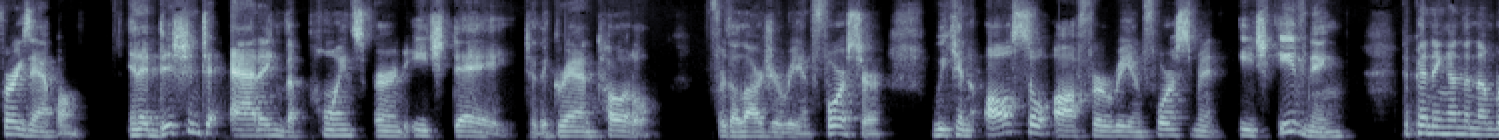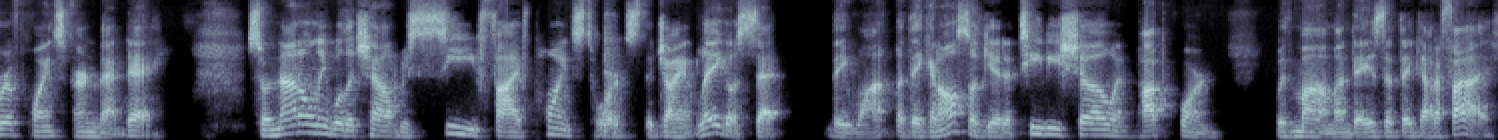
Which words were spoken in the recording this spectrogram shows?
For example, in addition to adding the points earned each day to the grand total for the larger reinforcer, we can also offer reinforcement each evening, depending on the number of points earned that day. So not only will the child receive five points towards the giant Lego set they want, but they can also get a TV show and popcorn with mom on days that they got a five,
